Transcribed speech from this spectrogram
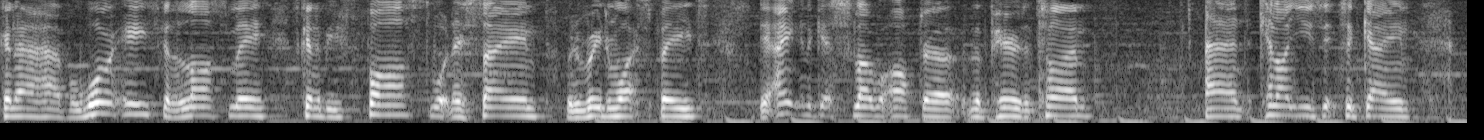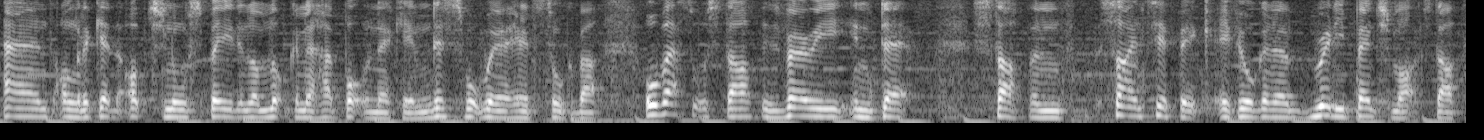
going to have a warranty? It's going to last me. It's going to be fast, what they're saying, with the read and write speeds. It ain't going to get slower after the period of time and can I use it to game and I'm going to get the optional speed and I'm not going to have bottlenecking this is what we're here to talk about all that sort of stuff is very in-depth stuff and scientific if you're going to really benchmark stuff.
